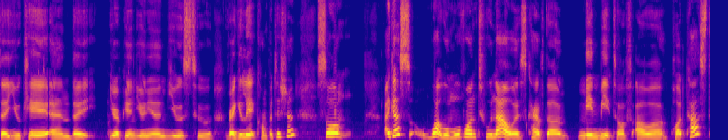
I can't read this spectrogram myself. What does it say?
the UK and the European Union use to regulate competition. So, I guess what we'll move on to now is kind of the main meat of our podcast.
